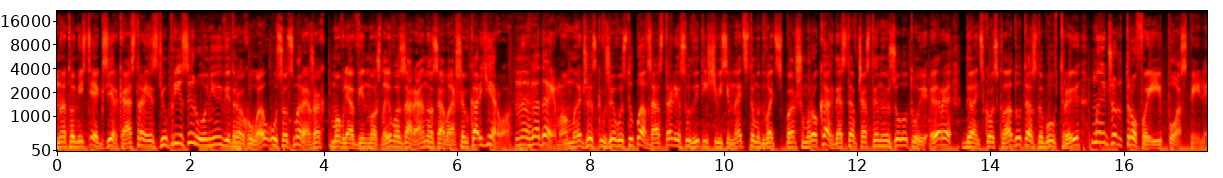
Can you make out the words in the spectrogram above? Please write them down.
Натомість екзірка Астраліс Дюпрі з іронією відреагував у соцмережах. Мовляв, він можливо зарано завершив кар'єру. Нагадаємо, Меджиск вже виступав за Астраліс у 2018-2021 роках, де став частиною золотої ери данського складу та здобув три мейджор трофеї поспіль.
